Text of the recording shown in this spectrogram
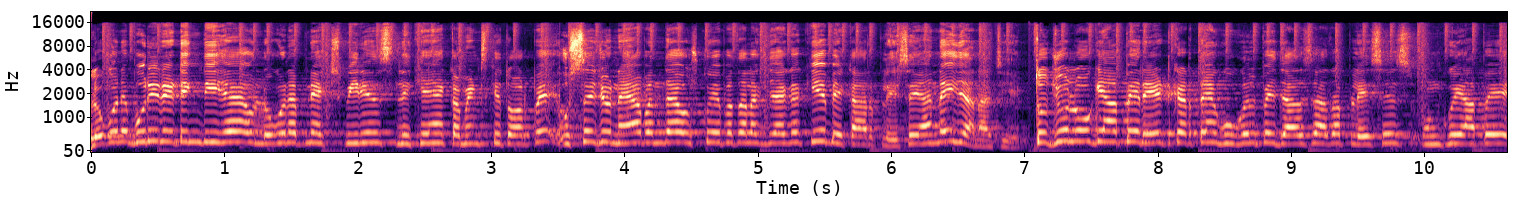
लोगों ने बुरी रेटिंग दी है और लोगों ने अपने एक्सपीरियंस लिखे हैं कमेंट्स के तौर पर उससे जो नया बंदा है, उसको ये पता लग जाएगा कि ये बेकार प्लेस है यहाँ नहीं जाना चाहिए। तो जो लोग यहाँ पे रेट करते हैं गूगल पे ज़्यादा से ज़्यादा प्लेसेस उनको यहाँ पे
